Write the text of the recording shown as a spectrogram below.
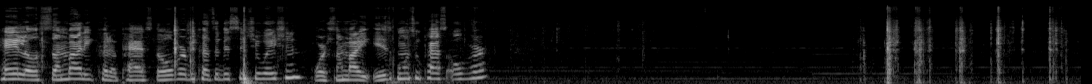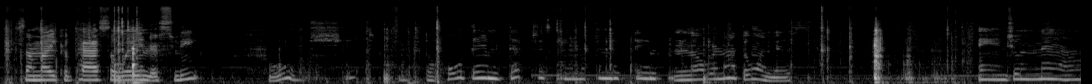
halo somebody could have passed over because of this situation or somebody is going to pass over. Somebody could pass away in their sleep. Oh shit. The whole damn deck just came up in the damn no we're not doing this. Angel now.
